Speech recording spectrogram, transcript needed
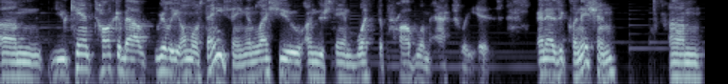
um, you can't talk about really almost anything unless you understand what the problem actually is. And as a clinician um,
